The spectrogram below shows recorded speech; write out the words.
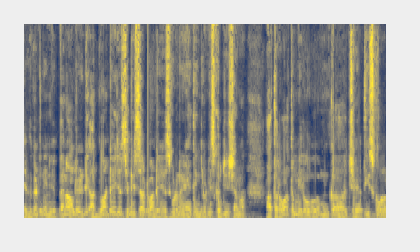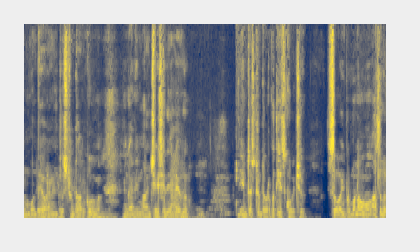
ఎందుకంటే నేను చెప్పాను ఆల్రెడీ అడ్వాంటేజెస్ డిస్అడ్వాంటేజెస్ కూడా నేనైతే ఇందులో డిస్కస్ చేశాను. ఆ తర్వాత మీరు ఇంకా చే తీసుకోవాలనుకుంటే ఎవరైనా ఇంట్రెస్ట్ ఉంటే వరకు ఇంకా నేను మనం చేసేది ఏం లేదు. ఇంట్రెస్ట్ ఉంటే వరకు తీసుకోవచ్చు. సో ఇప్పుడు మనం అసలు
